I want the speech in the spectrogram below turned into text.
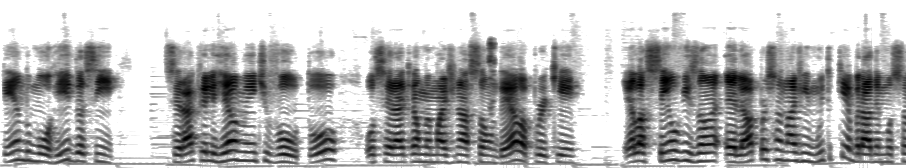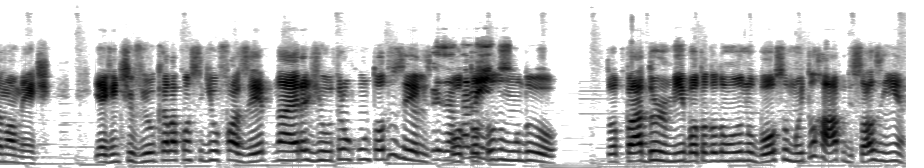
tendo morrido, assim, será que ele realmente voltou? Ou será que é uma imaginação dela? Porque ela sem o Visão, ela é uma personagem muito quebrada emocionalmente. E a gente viu o que ela conseguiu fazer na Era de Ultron com todos eles. Botou Exatamente. todo mundo pra dormir, botou todo mundo no bolso muito rápido, e sozinha.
